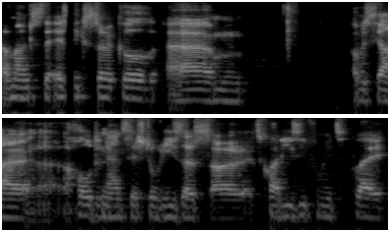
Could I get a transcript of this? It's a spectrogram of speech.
amongst the Essex circle. Um, obviously, I uh, hold an ancestral visa, so it's quite easy for me to play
